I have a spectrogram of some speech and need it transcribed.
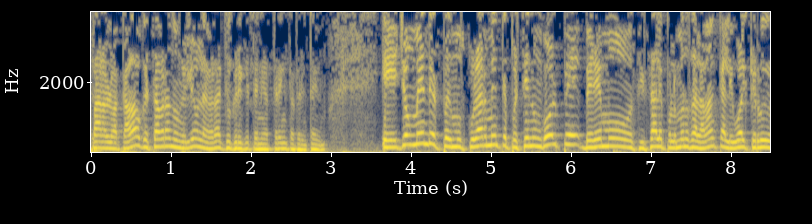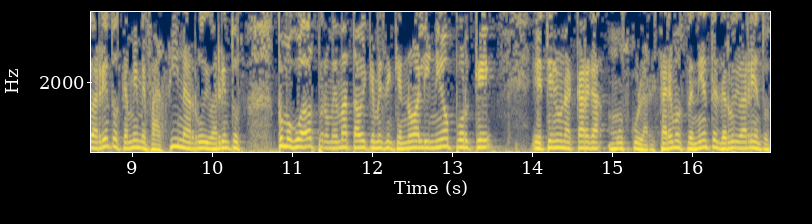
Para lo acabado que está Brandon el León, la verdad que yo creí que tenía 30, 31. Eh, John Méndez, pues muscularmente, pues tiene un golpe. Veremos si sale por lo menos a la banca, al igual que Rudy Barrientos, que a mí me fascina Rudy Barrientos como jugador, pero me mata hoy que me dicen que no alineó porque eh, tiene una carga muscular. Estaremos pendientes de Rudy Barrientos.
